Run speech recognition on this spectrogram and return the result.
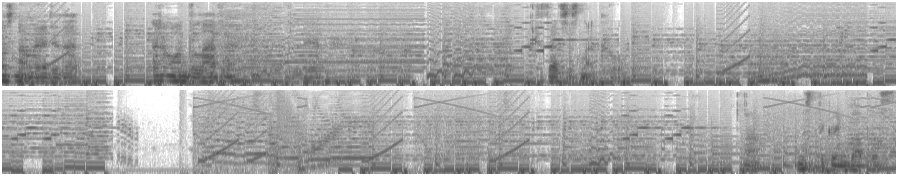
Was not to do that. I don't want the lava. Because that's just not cool. Oh, missed the green bubbles.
